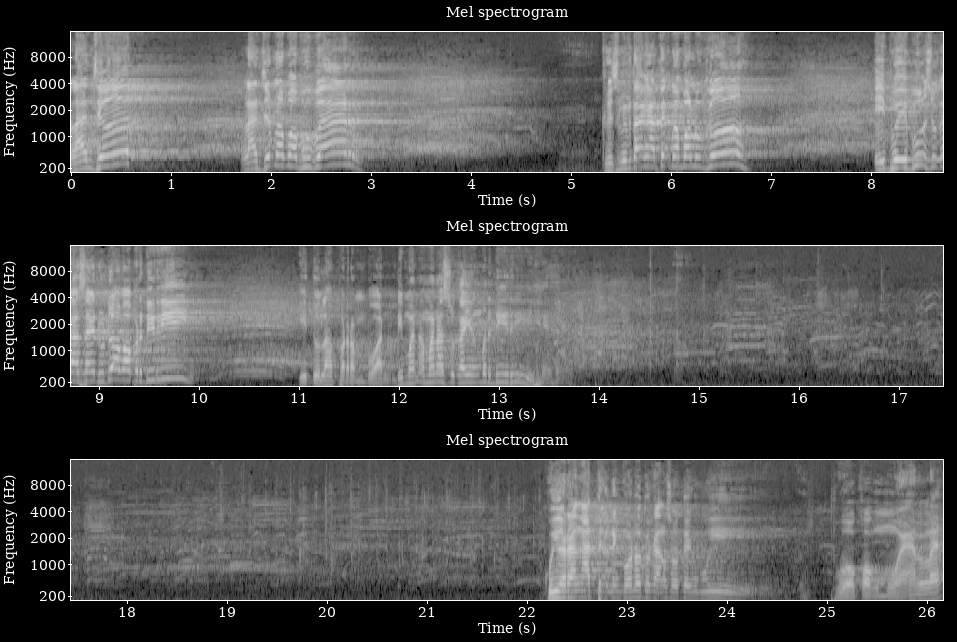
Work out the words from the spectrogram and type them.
Lanjut. Lanjut apa bubar? Gus Miftah ngatek nama lugo ibu-ibu suka saya duduk apa berdiri? Itulah perempuan. Di mana-mana suka yang berdiri kuwi ora ngatek ning kono tukang soteng kuwi. Bokongmu elek.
